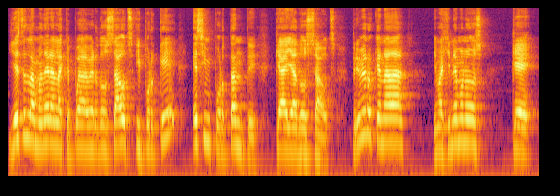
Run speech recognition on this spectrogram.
Y esta es la manera en la que puede haber dos outs. ¿Y por qué es importante que haya dos outs? Primero que nada, imaginémonos que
